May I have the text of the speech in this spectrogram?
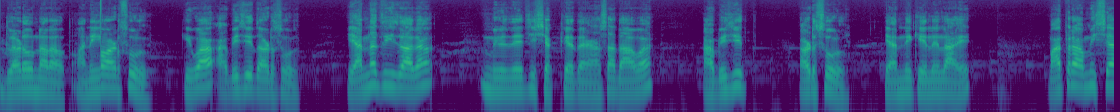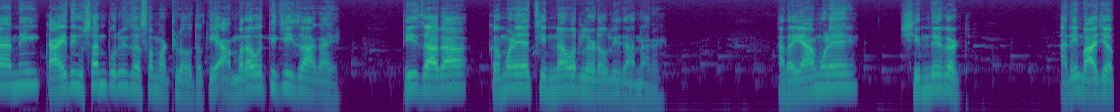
लढवणार आहोत. आणि अडसूळ किंवा अभिजित अडसूळ यांनाच ही जागा मिळण्याची शक्यता आहे असा दावा अभिजित अडसूळ यांनी केलेला आहे. मात्र अमित शहानी काही दिवसांपूर्वीच असं म्हटलं होतं की अमरावतीची जागा आहे. ती जागा कमळ या चिन्हावर लढवली जाणार आहे. आता यामुळे शिंदे गट आणि भाजप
